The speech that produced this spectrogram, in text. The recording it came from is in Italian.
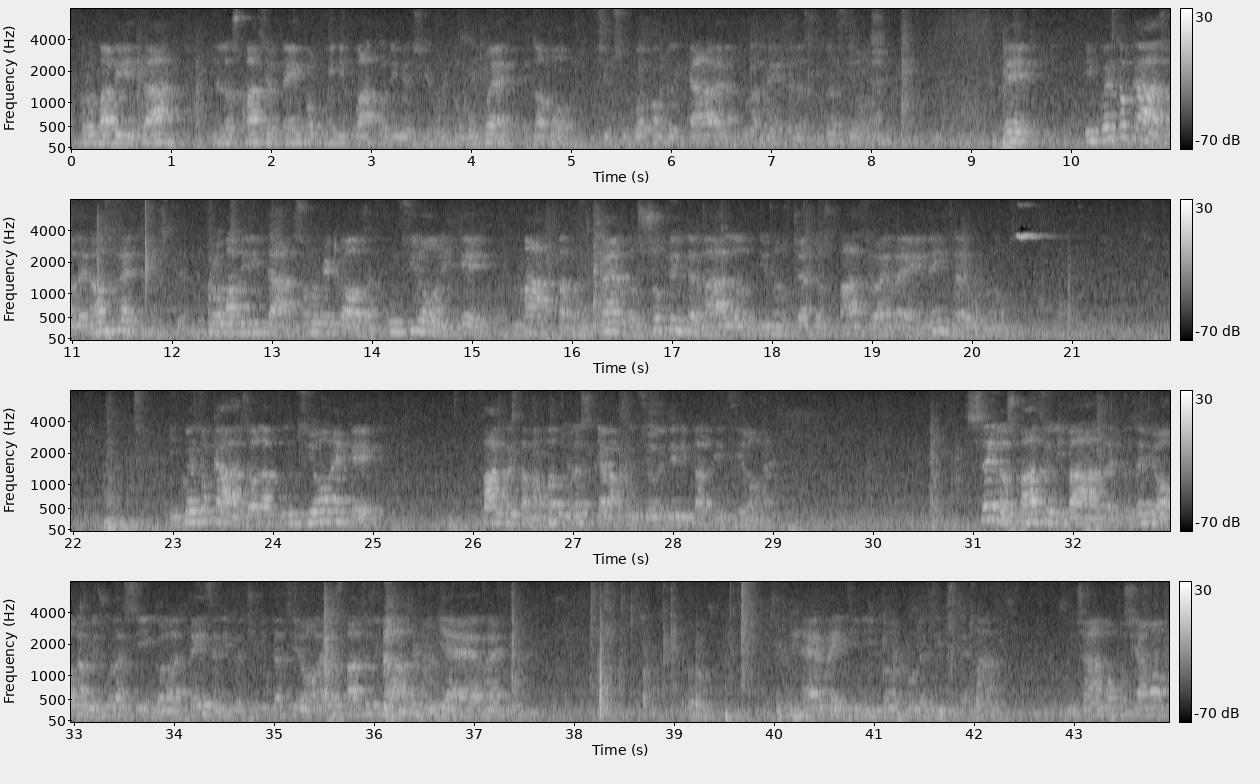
probabilità nello spazio-tempo, quindi quattro dimensioni. Comunque dopo si, si può complicare naturalmente la situazione e in questo caso le nostre probabilità sono che cosa? Funzioni che mappano un certo sottointervallo di uno certo spazio Rn in 0, 1. In questo caso la funzione che fa questa mappatura si chiama funzione di ripartizione. Se lo spazio di base, per esempio ho una misura singola, altezza di precipitazione, lo spazio di base quindi è R, R infinito non esiste, ma diciamo possiamo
